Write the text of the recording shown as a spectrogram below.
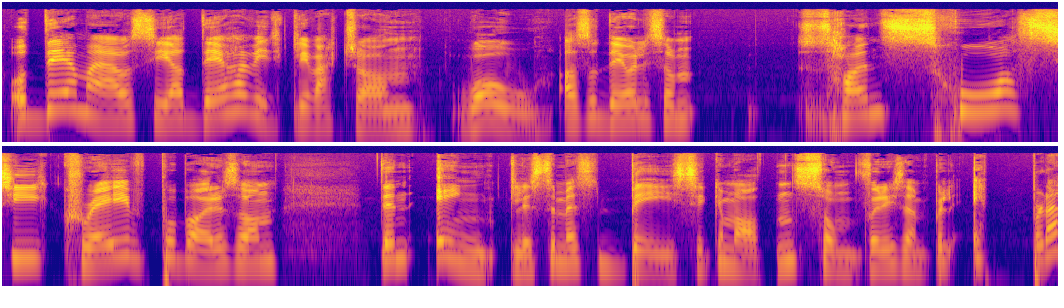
Og det må jeg jo si at det har virkelig vært sånn wow. Altså det å liksom ha en så syk crave på bare sånn den enkleste, mest basic maten, som eksempel eple.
